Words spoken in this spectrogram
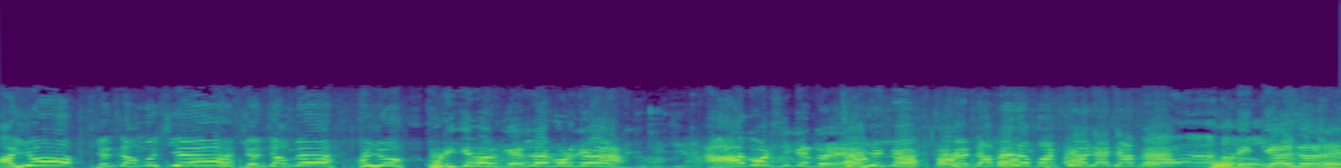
അയ്യോ എന്റെ അമ്മച്ചിയെ എന്റെ അമ്മേ. അയ്യോ. കുടിക്കുന്നവർക്ക് എല്ലാം കൊടുക്കണ ആഘോഷിക്കട്ടെ. എന്റെ കുടിക്കാശാനെ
